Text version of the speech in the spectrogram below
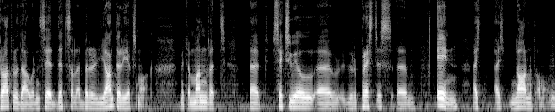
praat hulle daaroor en sê dit sal 'n briljante reeks maak met 'n man wat uh, seksueel uh, repressed is ehm um, en hy's hy's naar met almal. Mm.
